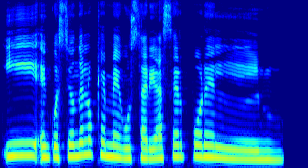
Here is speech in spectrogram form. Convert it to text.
Y en cuestión de lo que me gustaría hacer por el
